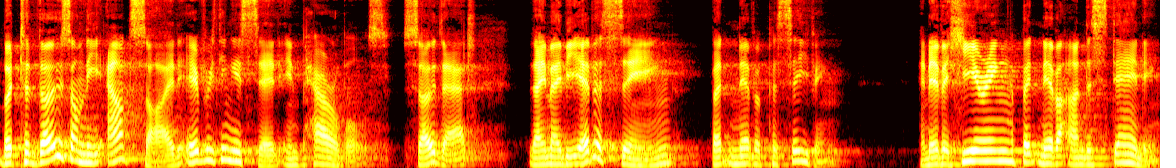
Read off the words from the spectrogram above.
but to those on the outside, everything is said in parables, so that they may be ever seeing but never perceiving, and ever hearing but never understanding.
